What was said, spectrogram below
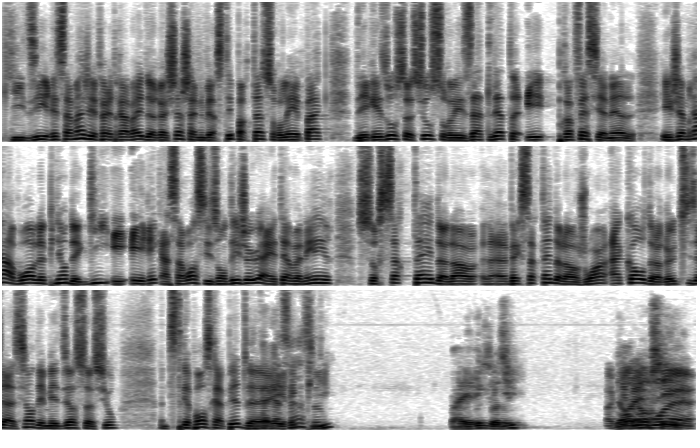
qui dit Récemment, j'ai fait un travail de recherche à l'université portant sur l'impact des réseaux sociaux sur les athlètes et professionnels. Et j'aimerais avoir l'opinion de Guy et Eric à savoir s'ils ont déjà eu à intervenir sur certains de leurs, avec certains de leurs joueurs à cause de leur utilisation des médias sociaux. Une petite réponse rapide d'Éric Pillé. Ben, Eric, vas-y. non, ben, non, c'est.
